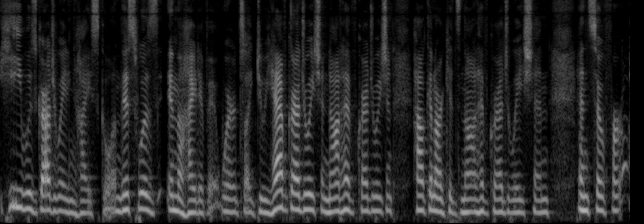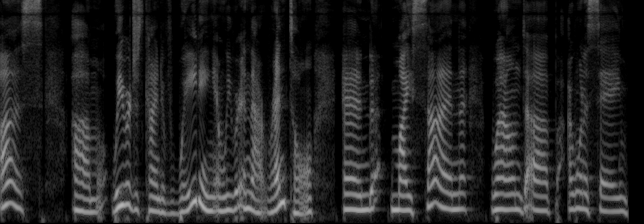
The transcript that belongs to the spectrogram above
he was graduating high school and this was in the height of it where it's like do we have graduation not have graduation? How can our kids not have graduation? And so for us um, we were just kind of waiting and we were in that rental and my son wound up i want to say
